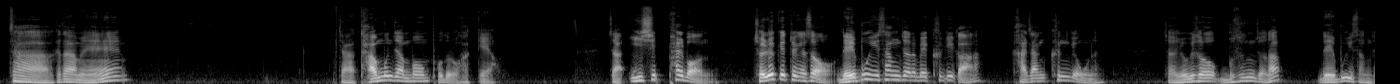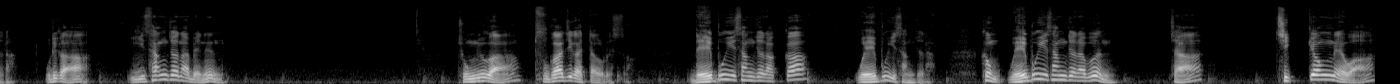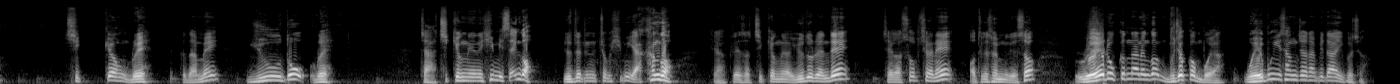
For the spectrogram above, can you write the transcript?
자, 그 다음에 자, 다음 문제 한번 보도록 할게요. 자, 28번. 전력계통에서 내부 이상 전압의 크기가 가장 큰 경우는 자, 여기서 무슨 전압? 내부 이상 전압. 우리가 이상 전압에는 종류가 두 가지가 있다고 그랬어. 내부 이상 전압과 외부 이상 전압. 그럼 외부 이상 전압은 자, 직경례와 직경례, 그 다음에 유도례. 자, 직경례는 힘이 센 거, 유도례는 좀 힘이 약한 거. 자, 그래서 직경례와 유도례인데 제가 수업 시간에 어떻게 설명드려서 례로 끝나는 건 무조건 뭐야? 외부 이상 전압이다 이거죠.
